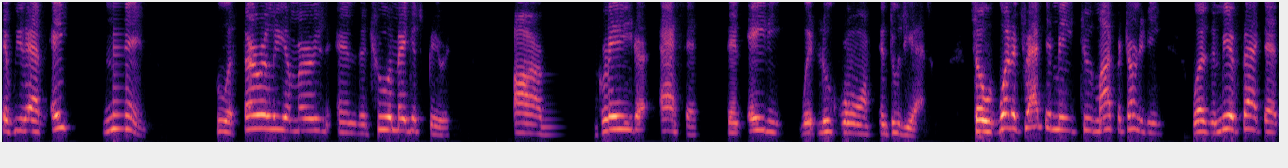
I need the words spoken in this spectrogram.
if you have eight men who are thoroughly immersed in the true Omega spirit are greater asset than 80 with lukewarm enthusiasm. So what attracted me to my fraternity was the mere fact that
